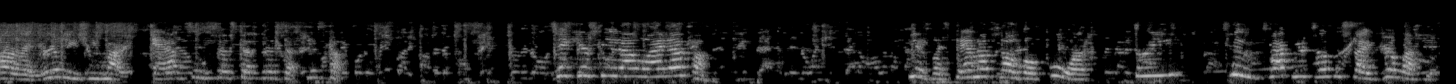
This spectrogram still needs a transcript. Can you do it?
All right, early remarks. Absent, just up, just up, just up. Take your feet out wide open. Beautiful. Stand up. Go four, three, two. Tap your toes aside. Drill left it.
